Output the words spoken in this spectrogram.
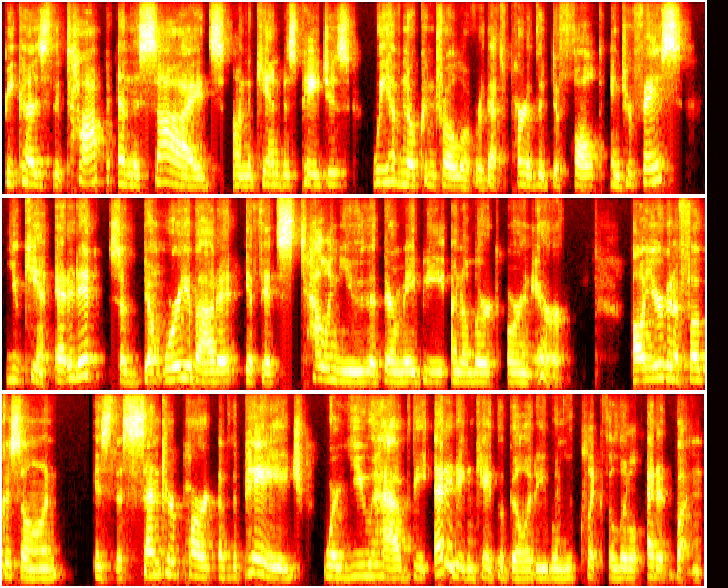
because the top and the sides on the Canvas pages, we have no control over. That's part of the default interface. You can't edit it, so don't worry about it if it's telling you that there may be an alert or an error. All you're gonna focus on is the center part of the page where you have the editing capability when you click the little edit button.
